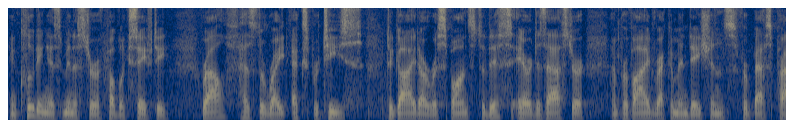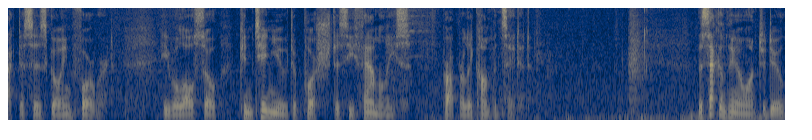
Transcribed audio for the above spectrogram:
including as Minister of Public Safety, Ralph has the right expertise to guide our response to this air disaster and provide recommendations for best practices going forward. He will also continue to push to see families properly compensated. The second thing I want to do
